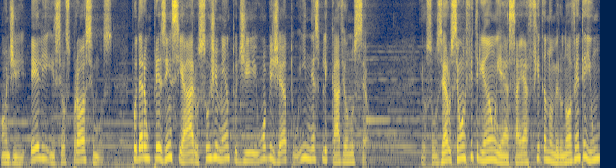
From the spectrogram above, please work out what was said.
onde ele e seus próximos puderam presenciar o surgimento de um objeto inexplicável no céu. Eu sou Zero, seu anfitrião, e essa é a fita número 91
